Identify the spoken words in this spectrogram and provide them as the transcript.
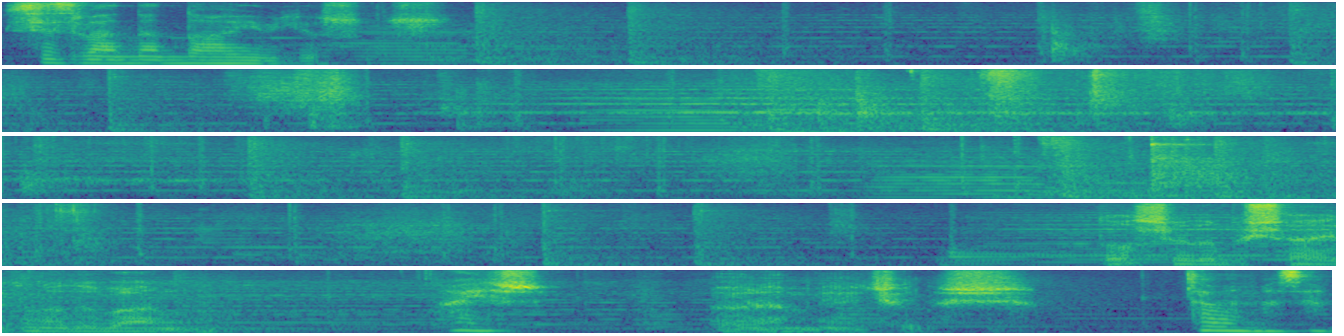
siz benden daha iyi biliyorsunuz. Dosyada bu şahidin adı var mı? Hayır. Öğrenmeye çalış. Tamam Azem.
